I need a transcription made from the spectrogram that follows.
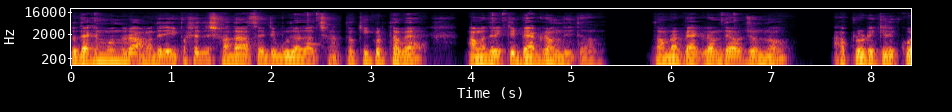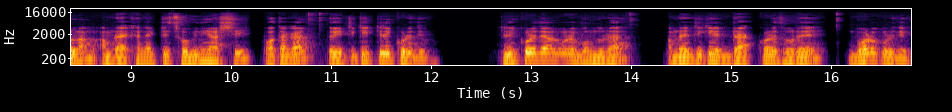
তো দেখেন বন্ধুরা, আমাদের এই পাশে যে সাদা আছে, এটি বোঝা যাচ্ছে না। তো কি করতে হবে? আমাদের একটি ব্যাকগ্রাউন্ড দিতে হবে। তো আমরা ব্যাকগ্রাউন্ড দেওয়ার জন্য আপলোডে ক্লিক করলাম। আমরা এখানে একটি ছবি নিয়ে আসছি, পতাকার। তো এটিকে ক্লিক করে দিব। ক্লিক করে দেওয়ার পরে বন্ধুরা, আমরা এটিকে ড্রাগ করে ধরে বড় করে দিব।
